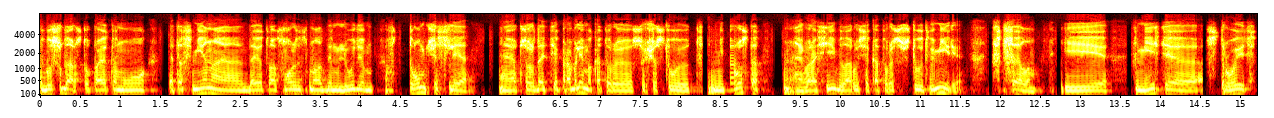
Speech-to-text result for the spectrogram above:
государству. Поэтому эта смена дает возможность молодым людям в том числе э, обсуждать те проблемы, которые существуют не просто в России, Беларуси, а которые существуют в мире в целом. И вместе строить,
